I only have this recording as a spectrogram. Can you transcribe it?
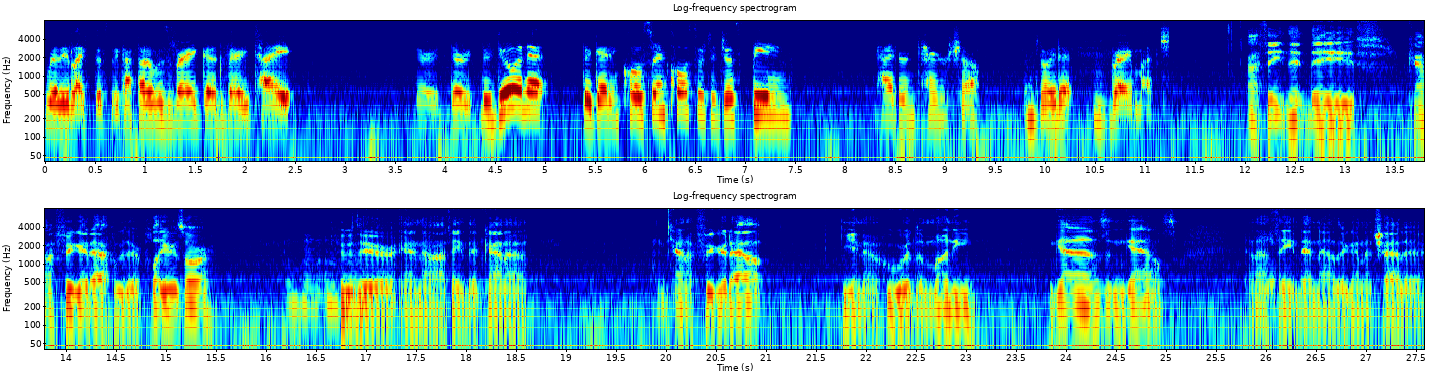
really liked this week. I thought it was very good, very tight. They're they're they're doing it. They're getting closer and closer to just being tighter and tighter show. Enjoyed it very much. I think that they've kind of figured out who their players are, who they're, and uh, I think they've kind of kind of figured out, you know, who are the money guys and gals, and I Yeah. think that now they're gonna try to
